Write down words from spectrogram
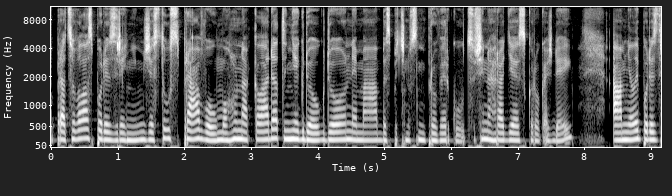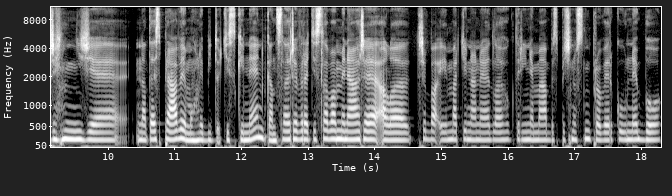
pracovala s podezřením, že s tou zprávou mohl nakládat někdo, kdo nemá bezpečnostní prověrku, což je na hradě skoro každý. A měli podezření, že na té zprávě mohly být otisky nejen kancléře Vratislava Mináře, ale třeba i Martina Nejedlého, který nemá bezpečnostní prověrku, nebo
